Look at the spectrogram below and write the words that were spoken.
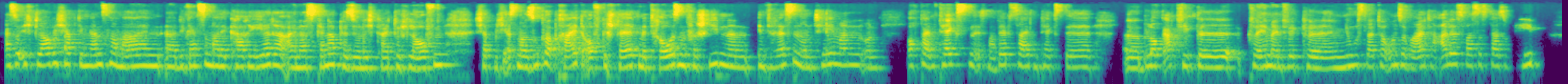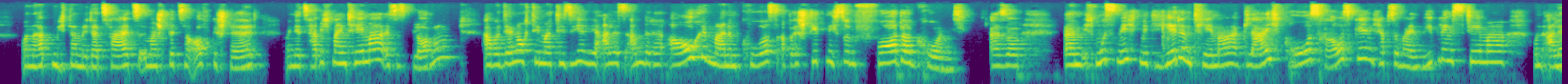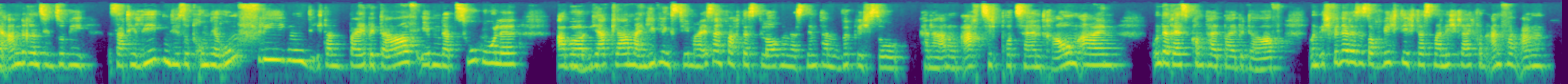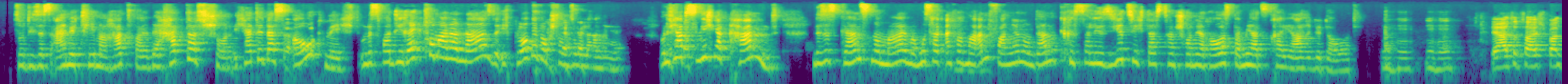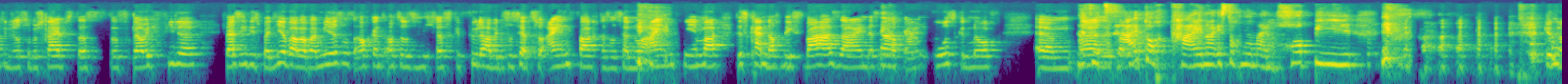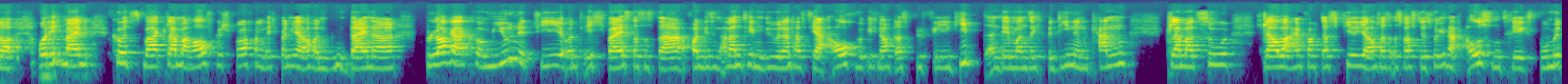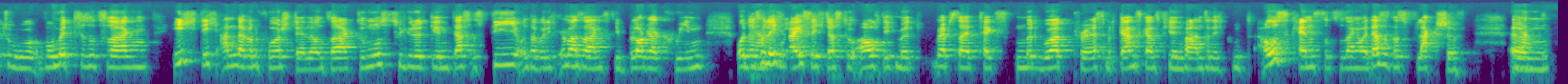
Also ich glaube, ich habe den ganz normalen, äh, die ganz normale Karriere einer Scanner-Persönlichkeit durchlaufen. Ich habe mich erstmal super breit aufgestellt mit tausend verschiedenen Interessen und Themen und auch beim Texten ist mal Webseitentexte, äh, Blogartikel, Claim entwickeln, Newsletter und so weiter, alles, was es da so gibt und habe mich dann mit der Zeit so immer spitzer aufgestellt. Und jetzt habe ich mein Thema, es ist Bloggen, aber dennoch thematisieren wir alles andere auch in meinem Kurs, aber es steht nicht so im Vordergrund. Also ähm, ich muss nicht mit jedem Thema gleich groß rausgehen. Ich habe so mein Lieblingsthema und alle anderen sind so wie Satelliten, die so drumherum fliegen, die ich dann bei Bedarf eben dazu hole. Aber mhm. ja klar, mein Lieblingsthema ist einfach das Bloggen. Das nimmt dann wirklich so, keine Ahnung, 80 Prozent Raum ein und der Rest kommt halt bei Bedarf. Und ich finde, das ist auch wichtig, dass man nicht gleich von Anfang an so dieses eine Thema hat, weil wer hat das schon? Ich hatte das auch nicht. Und es war direkt vor meiner Nase. Ich blogge doch schon so lange. Und ich habe es nicht erkannt. das ist ganz normal. Man muss halt einfach mal anfangen und dann kristallisiert sich das dann schon heraus. Bei mir hat es drei Jahre gedauert. Mhm, mh. Ja, total spannend, wie du das so beschreibst, dass, dass glaube ich, viele, ich weiß nicht, wie es bei dir war, aber bei mir ist es auch ganz oft so, dass ich das Gefühl habe, das ist ja zu einfach, das ist ja nur ein Thema, das kann doch nicht wahr sein, das ja. ist doch gar nicht groß genug. Ähm, Dafür ja, zahlt doch keiner, ist doch nur mein Hobby. genau. Und ich meine, kurz mal Klammer aufgesprochen, ich bin ja auch in deiner Blogger-Community und ich weiß, dass es da von diesen anderen Themen, die du genannt hast, ja auch wirklich noch das Buffet gibt, an dem man sich bedienen kann. Klammer zu. Ich glaube einfach, dass viel ja auch das ist, was du jetzt wirklich nach außen trägst, womit du, womit sozusagen ich dich anderen vorstelle und sage, du musst zu Judith gehen, das ist die, und da würde ich immer sagen, ist die Blogger Queen. Und natürlich ja. weiß ich, dass du auch dich mit Website-Texten, mit WordPress, mit ganz, ganz vielen wahnsinnig gut auskennst sozusagen, aber das ist das Flaggschiff. Ja, ähm,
